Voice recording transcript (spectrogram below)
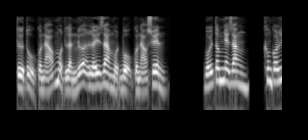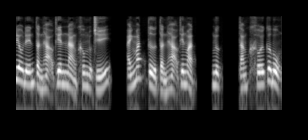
từ tủ quần áo một lần nữa lấy ra một bộ quần áo xuyên. Bối tâm nhai răng, không có liêu đến tần hạo thiên nàng không nhục trí, ánh mắt từ tần hạo thiên mặt, ngực, tám khối cơ bụng,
